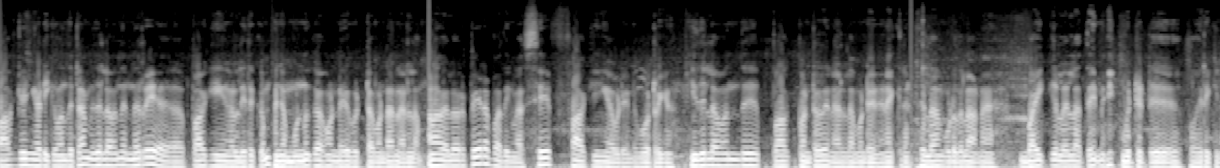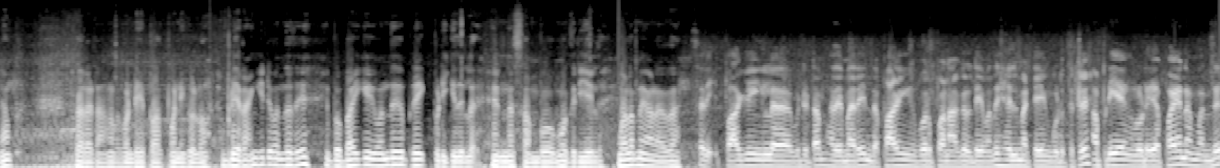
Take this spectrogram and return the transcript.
பார்க்கிங் அடிக்க வந்துட்டோம். இதில் வந்து நிறைய பார்க்கிங்கள் இருக்கும். கொஞ்சம் முன்னுக்காக கொண்டே விட்ட வேண்டாம் நல்லா அதில் ஒரு பேரை பார்த்தீங்களா சேஃப் பார்க்கிங் அப்படின்னு போட்டிருக்கேன். இதில் வந்து பார்க் பண்ணுறது நல்ல மட்டும் நினைக்கிறேன். இதெல்லாம் கூடுதலான பைக்கில் எல்லாத்தையுமே விட்டுட்டு போயிருக்கணும். வேறு நாங்கள் கொண்டே பார்க் பண்ணிக்கொள்ளும். இப்படி இறங்கிட்டு வந்தது இப்போ பைக்கு வந்து பிரேக் பிடிக்குதில்ல. என்ன சம்பவமோ தெரியல. வளமையானது தான் சரி பார்க்கிங்கில் விட்டுட்டோம். அதே மாதிரி இந்த பார்க்கிங் பொறுப்பான ஆட்கள்கிட்ட வந்து ஹெல்மெட்டையும் கொடுத்துட்டு அப்படியே எங்களுடைய பயணம் வந்து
